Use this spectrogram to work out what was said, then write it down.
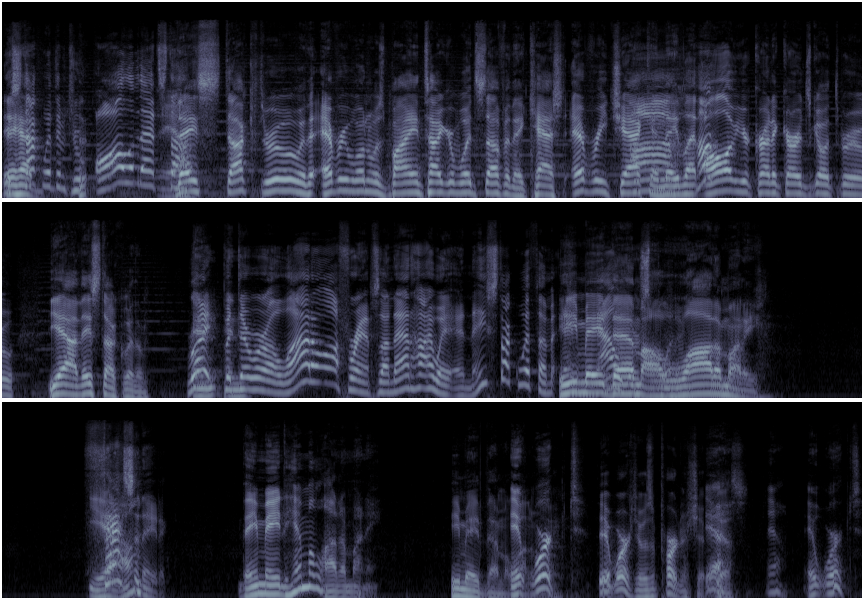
They, They had- stuck with him through all of that stuff. They stuck through with everyone was buying Tiger Woods stuff, and they cashed every check, and they let Uh-huh. all of your credit cards go through. Yeah, they stuck with him. Right, And- but and- there were a lot of off ramps on that highway, and they stuck with them. He and made them a lot of money. Yeah. Fascinating. They made him a lot of money. He made them a lot. It of money. worked. It worked. It was a partnership. Yeah. Yes. Yeah, it worked.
